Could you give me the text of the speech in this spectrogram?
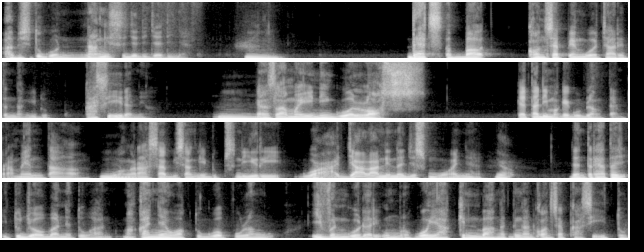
Habis itu gue nangis sejadi-jadinya. Hmm. That's about konsep yang gue cari tentang hidup. Kasih Daniel. Hmm. Yang selama ini gue lost. Kayak tadi makanya gue bilang temperamental. Gue Hmm. ngerasa bisa ngidup sendiri. Gue jalanin aja semuanya. Ya. Dan ternyata itu jawabannya Tuhan. Makanya waktu gue pulang, even gue dari umroh, gue yakin banget dengan konsep kasih itu.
